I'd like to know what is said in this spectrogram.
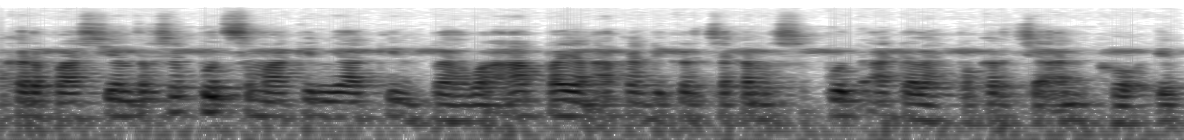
agar pasien tersebut semakin yakin bahwa apa yang akan dikerjakan tersebut adalah pekerjaan goib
